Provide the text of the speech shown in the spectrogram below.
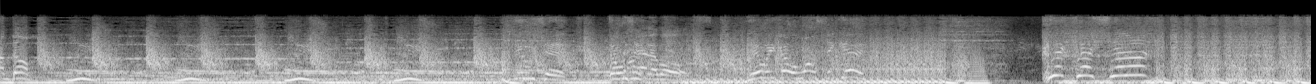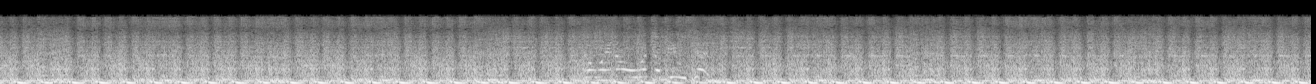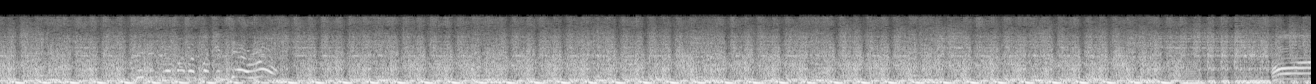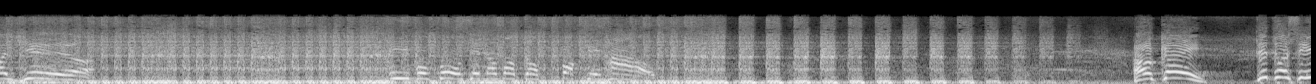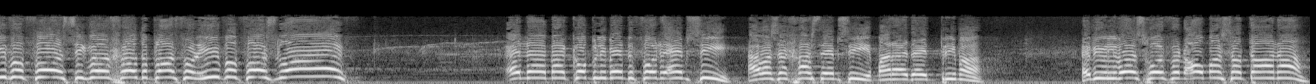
World in Zaandam. Music. Those animals. Here we go once again. Click that shit! Going on with the music. Yeah! Evil force in the motherfucking house. Oké, dit was Evil Force. Ik wil een groot applaus voor Evil Force live. En eh, mijn complimenten voor de MC. Hij was een gast MC, maar hij deed prima. Hebben jullie wel eens gehoord van Oma Santana?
